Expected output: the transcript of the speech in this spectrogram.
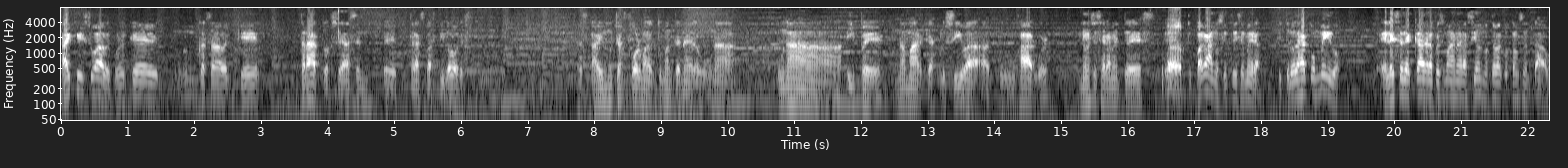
hay que ir suave porque uno nunca sabe qué tratos se hacen eh, tras bastidores. Entonces, hay muchas formas de tú mantener una, una IP, una marca exclusiva a tu hardware. Y no necesariamente es eh, tú pagando, siempre dice, mira, si tú lo dejas conmigo, el SDK de la próxima generación no te va a costar un centavo.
